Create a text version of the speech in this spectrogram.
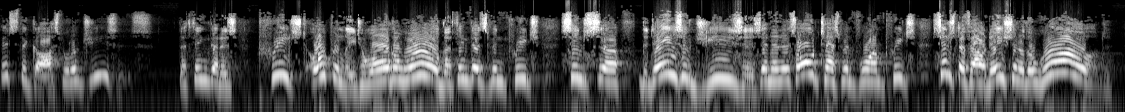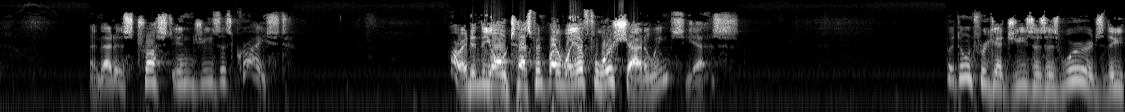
It's the gospel of Jesus. The thing that is preached openly to all the world, the thing that's been preached since uh, the days of Jesus, and in its Old Testament form, preached since the foundation of the world. And that is trust in Jesus Christ. All right, in the Old Testament by way of foreshadowings, yes. But don't forget Jesus' words, the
